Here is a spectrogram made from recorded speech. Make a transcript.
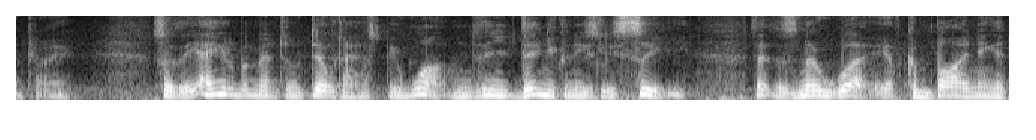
okay? So the angular momentum of delta has to be 1. Then you, then you can easily see that there's no way of combining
